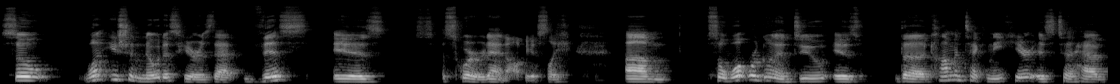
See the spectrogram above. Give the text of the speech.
So what you should notice here is that this is square root n, obviously. Um, so what we're going to do is the common technique here is to have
